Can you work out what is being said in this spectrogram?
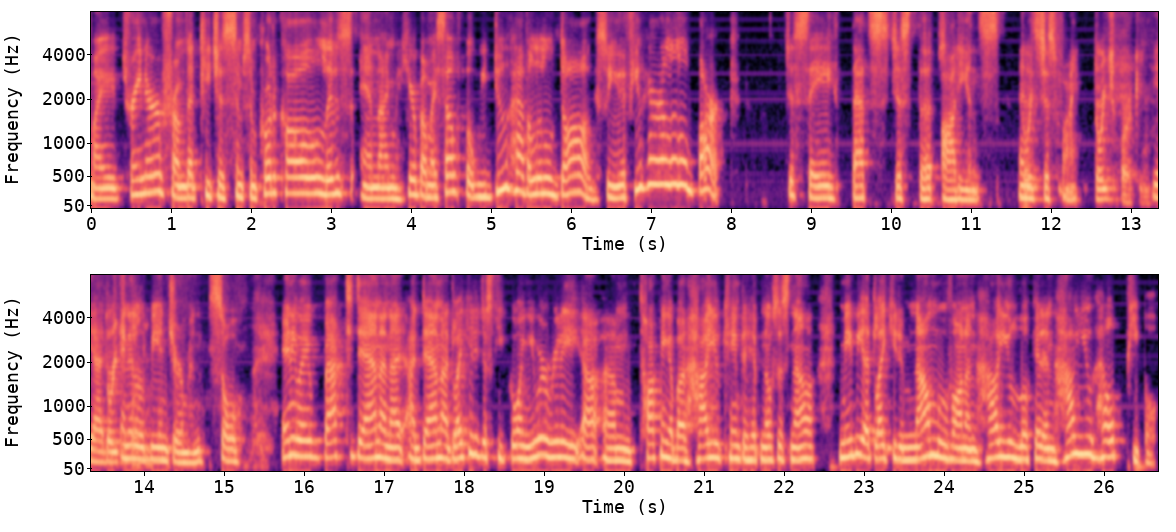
my trainer from that teaches Simpson Protocol lives, and I'm here by myself. But we do have a little dog, so you, if you hear a little bark, just say that's just the audience, and it's just fine. Deutsch barking. Yeah, Deutsch and it'll barking. be in German. So, anyway, back to Dan, and I, I Dan, I'd like you to just keep going. You were really uh, um, talking about how you came to hypnosis. Now, maybe I'd like you to now move on on how you look at and how you help people.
